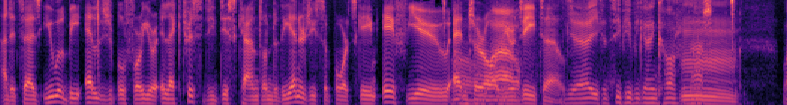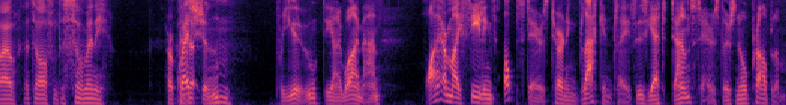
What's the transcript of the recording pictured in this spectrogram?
And it says you will be eligible for your electricity discount under the energy support scheme if you oh, enter all wow. your details. Yeah, you can see people getting caught with that. Hmm. Wow, that's awful. There's so many. Her question hmm. for you, DIY man, why are my ceilings upstairs turning black in places, yet downstairs there's no problem?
